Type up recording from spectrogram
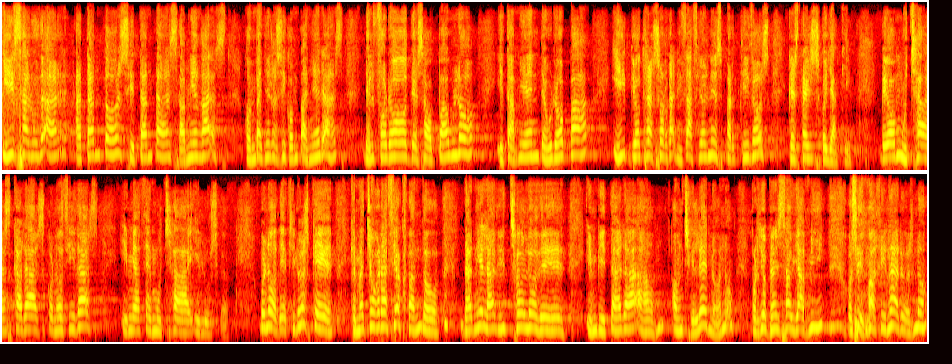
y saludar a tantos y tantas amigas, compañeros y compañeras del Foro de Sao Paulo y también de Europa y de otras organizaciones, partidos que estáis hoy aquí. Veo muchas caras conocidas y me hace mucha ilusión. Bueno, deciros que, me ha hecho gracia cuando Daniel ha dicho lo de invitar a, un chileno, ¿no? Porque yo pensaba, y a mí, os imaginaros, ¿no?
